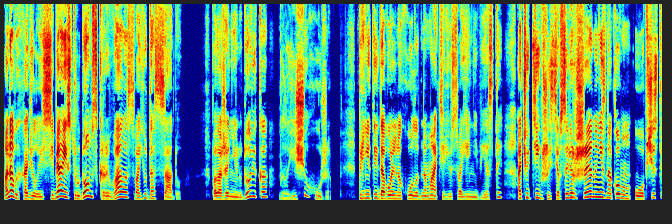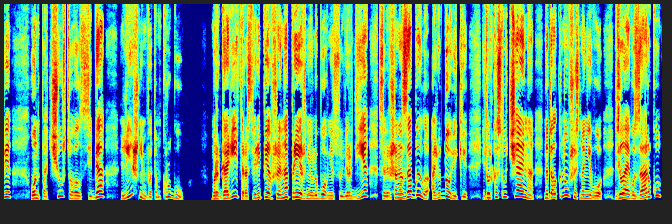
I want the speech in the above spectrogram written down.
она выходила из себя и с трудом скрывала свою досаду. Положение Людовика было еще хуже. Принятый довольно холодно матерью своей невесты, очутившийся в совершенно незнакомом обществе, он почувствовал себя лишним в этом кругу. Маргарита, рассверепевшая на прежнюю любовницу Вердье, совершенно забыла о Людовике и только случайно, натолкнувшись на него, взяла его за руку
